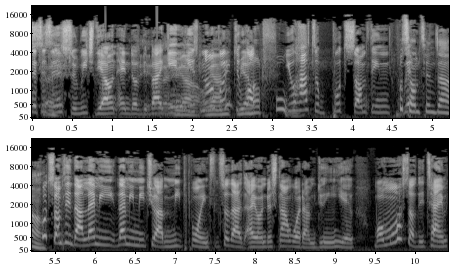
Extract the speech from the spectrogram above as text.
uh, citizens to reach their own end of the bargain. are- it's not going to work. You have to put something. Put something down. Put something down. Let me let me meet you at midpoint so that I understand what I'm doing here. But most of the time.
